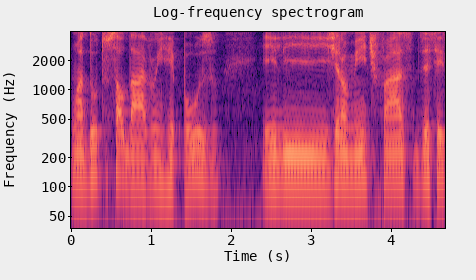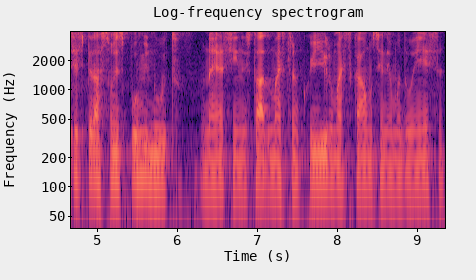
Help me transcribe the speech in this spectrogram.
um adulto saudável em repouso, ele geralmente faz 16 respirações por minuto, né? Assim, no estado mais tranquilo, mais calmo, sem nenhuma doença.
